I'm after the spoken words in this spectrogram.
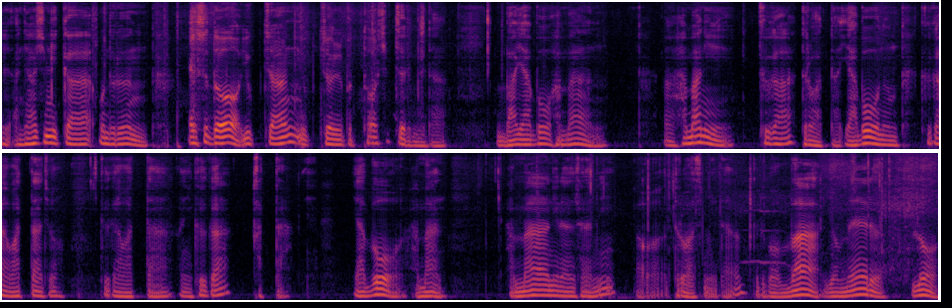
예, 안녕하십니까. 오늘은 에스더 6장 6절부터 10절입니다. 마야보 하만, 아, 하만이 그가 들어왔다. 야보는 그가 왔다죠. 그가 왔다. 아니 그가 갔다. 야보 하만, 하만이라는 사람이 어, 들어왔습니다. 그리고 마 요메르 로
